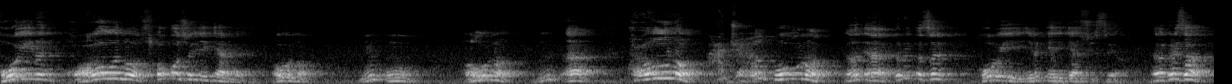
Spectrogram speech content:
고인은 고운 옷, 속옷을 얘기하는 거예요. 고운 옷. 응? 응. 고운 옷. 응? 어, 고운 옷. 아주 고운 옷. 어, 어, 그런 것을 고의 이렇게 얘기할 수 있어요. 어, 그래서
